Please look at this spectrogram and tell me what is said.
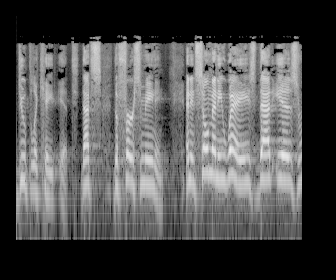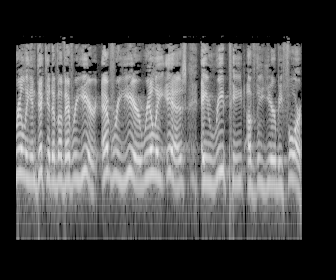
duplicate it. That's the first meaning. And in so many ways, that is really indicative of every year. Every year really is a repeat of the year before.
